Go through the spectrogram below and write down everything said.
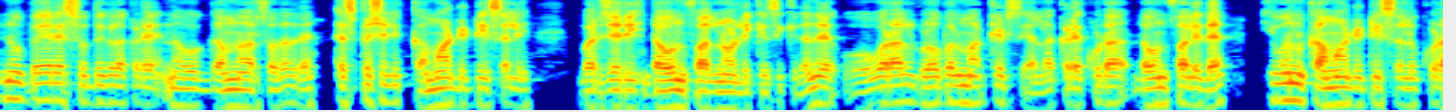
ಇನ್ನು ಬೇರೆ ಸುದ್ದಿಗಳ ಕಡೆ ನಾವು ಗಮನ ಹರಿಸೋದಾದ್ರೆ ಎಸ್ಪೆಷಲಿ ಕಮಾಡಿಟೀಸ್ ಅಲ್ಲಿ ಭರ್ಜರಿ ಡೌನ್ ಫಾಲ್ ನೋಡ್ಲಿಕ್ಕೆ ಸಿಕ್ಕಿದೆ. ಅಂದ್ರೆ ಓವರ್ ಆಲ್ ಗ್ಲೋಬಲ್ ಮಾರ್ಕೆಟ್ಸ್ ಎಲ್ಲ ಕಡೆ ಕೂಡ ಡೌನ್ ಫಾಲ್ ಇದೆ. ಇವನ್ ಕಮಾಡಿಟೀಸ್ ಅಲ್ಲೂ ಕೂಡ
